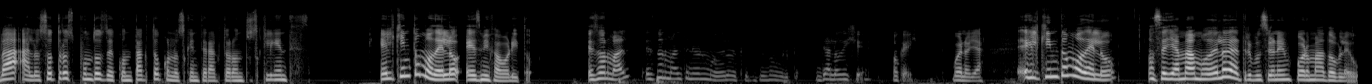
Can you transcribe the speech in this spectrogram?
va a los otros puntos de contacto con los que interactuaron tus clientes. El quinto modelo es mi favorito. ¿Es normal? ¿Es normal tener un modelo de atribución favorito? Ya lo dije. Ok, bueno ya. El quinto modelo se llama modelo de atribución en forma W.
